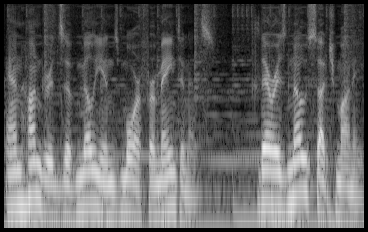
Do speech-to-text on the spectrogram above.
and hundreds of millions more for maintenance. There is no such money.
